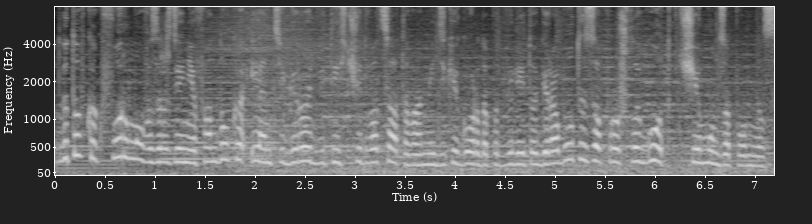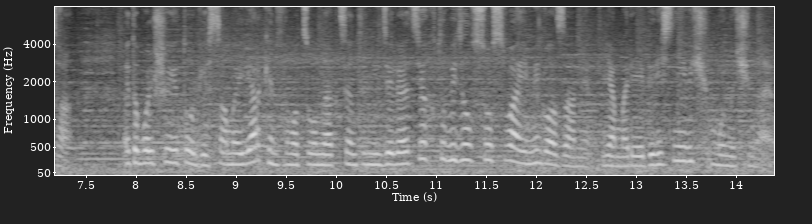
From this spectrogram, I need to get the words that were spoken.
Подготовка к форуму «Возрождение Фандока» и «Антигерой 2020-го». Медики города подвели итоги работы за прошлый год. Чем он запомнился? Это большие итоги, самые яркие информационные акценты недели от тех, кто видел все своими глазами. Я Мария Бересневич, мы начинаем.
